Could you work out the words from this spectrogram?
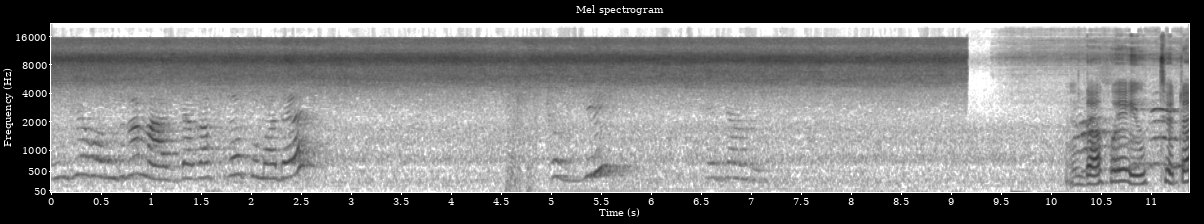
এই যে বন্ধুরা মাছ দেখাচ্ছে তোমাদের সবজি এই যে আমি। দেখো এই উচ্ছেটা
